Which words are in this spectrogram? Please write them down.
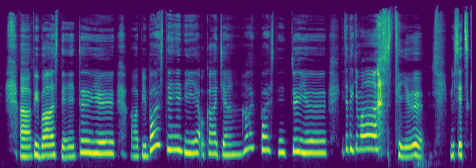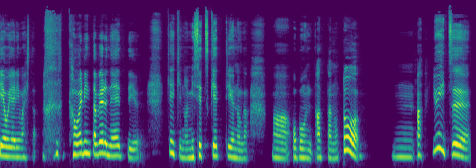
Happy birthday to you.Happy birthday dear お母ちゃん。Happy birthday to you. いただきます っていう見せつけをやりました。代わりに食べるねっていうケーキの見せつけっていうのが、まあ、お盆あったのと、うんあ、唯一、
